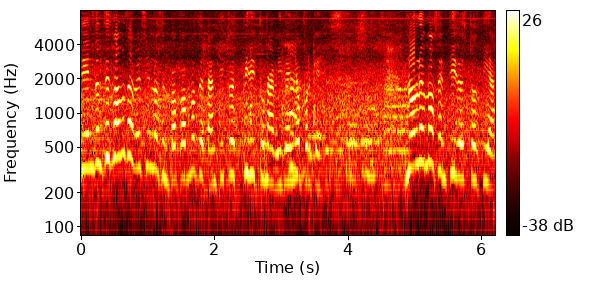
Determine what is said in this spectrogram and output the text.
Sí, entonces vamos a ver si nos empapamos de tantito espíritu navideño porque no lo hemos sentido estos días.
